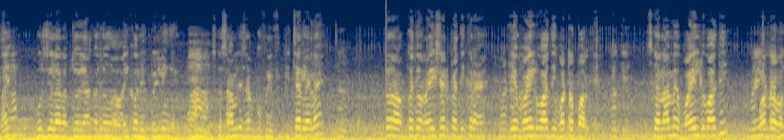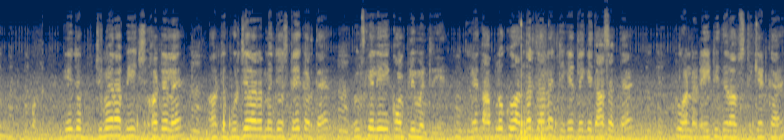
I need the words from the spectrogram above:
भाई किसका? बुर्ज अल अरब जो यहाँ का जो आइकॉनिक बिल्डिंग है हाँ। उसके सामने से आपको पिक्चर लेना है हाँ। तो आपका जो राइट साइड पे दिख रहा है ये वाइल्ड वादी वाटर पार्क है। ओके इसका नाम है वाइल्ड वादी वाटर पार्क ये जो जुमेरा बीच होटल है हाँ. और जो बुर्ज अल अरब में जो स्टे करता है हाँ. उसके लिए कॉम्प्लीमेंट्री है। ये तो आप लोग को अंदर जाना है टिकट लेके जा सकते हैं। ओके 280 दिरहम्स टिकट का है।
